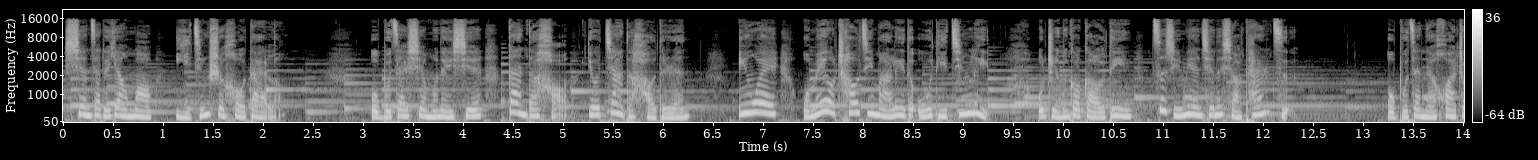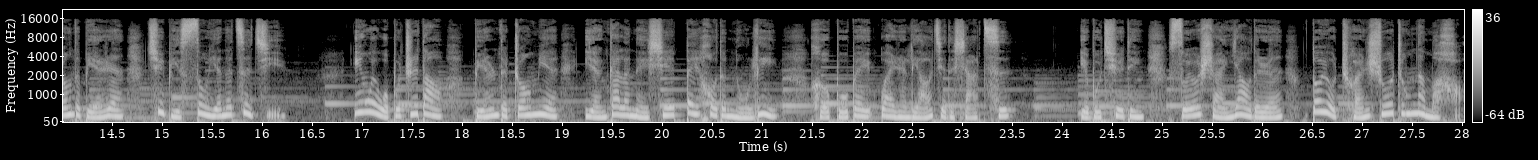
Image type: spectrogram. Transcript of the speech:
现在的样貌已经是后代了，我不再羡慕那些干得好又嫁得好的人，因为我没有超级玛丽的无敌精力，我只能够搞定自己面前的小摊子。我不再拿化妆的别人去比素颜的自己，因为我不知道别人的妆面掩盖了哪些背后的努力和不被外人了解的瑕疵，也不确定所有闪耀的人都有传说中那么好。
